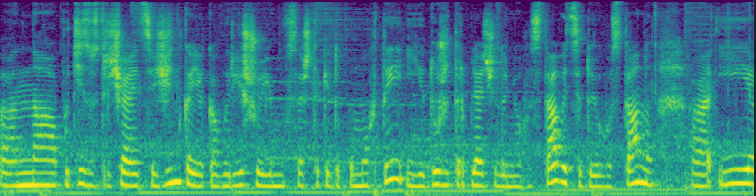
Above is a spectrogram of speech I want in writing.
е, на путі зустрічається жінка, яка вирішує йому все ж таки допомогти, і дуже терпляче до нього ставиться, до його стану. Е, І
